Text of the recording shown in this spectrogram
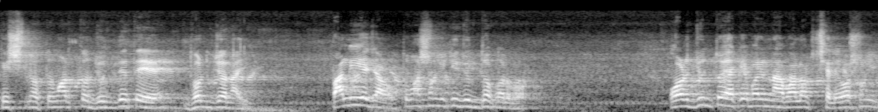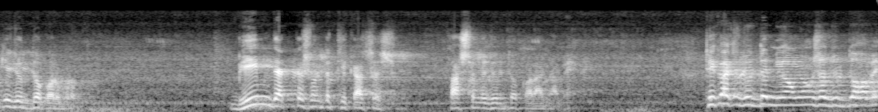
কৃষ্ণ, তোমার তো যুদ্ধেতে ধৈর্য নাই, পালিয়ে যাও, তোমার সঙ্গে কি যুদ্ধ করব। অর্জুন তো একেবারে নাবালক ছেলে, ওর সঙ্গে কি যুদ্ধ করব। ভীম দেখতে শুনতে ঠিক আছে, তার সঙ্গে যুদ্ধ করা যাবে। ঠিক আছে, যুদ্ধের নিয়ম অনুসারে যুদ্ধ হবে।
